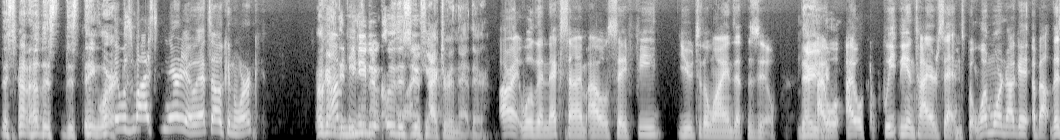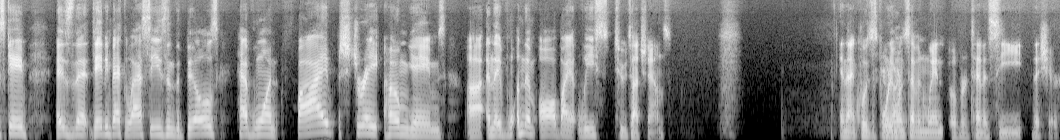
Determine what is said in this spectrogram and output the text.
That's not how this this thing works. It was my scenario. That's how it can work. Okay, I'm then you need to include the zoo factor in that there. All right. Well, then next time I will say feed you to the lions at the zoo. There you I go. will I will complete the entire sentence. But one more nugget about this game is that dating back to last season, the Bills have won five straight home games, uh, and they've won them all by at least two touchdowns. And that includes a That's good, right? 41-7 win over Tennessee this year.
